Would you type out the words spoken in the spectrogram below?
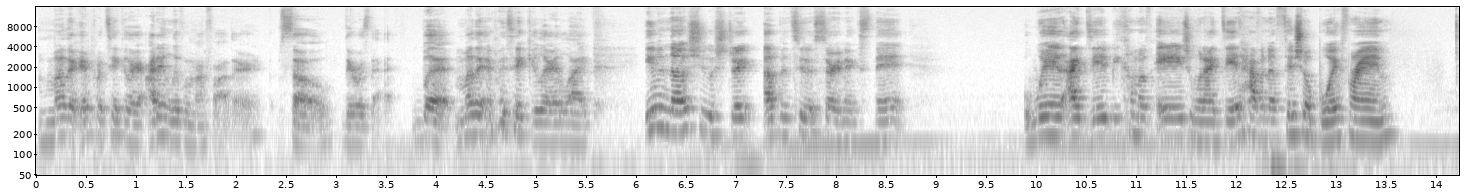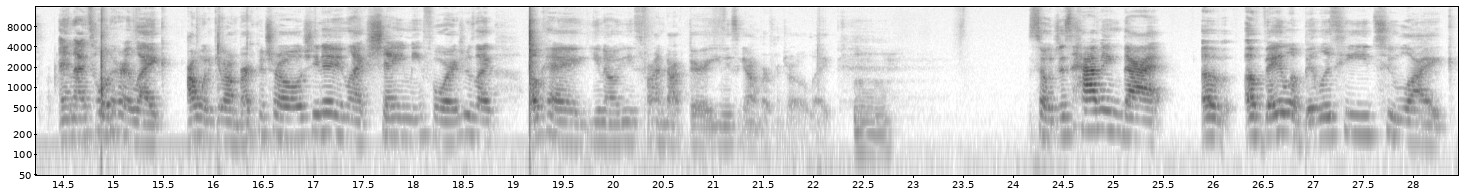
mother in particular, I didn't live with my father, so there was that. But mother in particular, like, even though she was straight up into a certain extent, when I did become of age, when I did have an official boyfriend, and I told her like I want to get on birth control, she didn't like shame me for it. She was like, "Okay, you know, you need to find a doctor. You need to get on birth control." Like, mm-hmm. so just having that of availability to like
